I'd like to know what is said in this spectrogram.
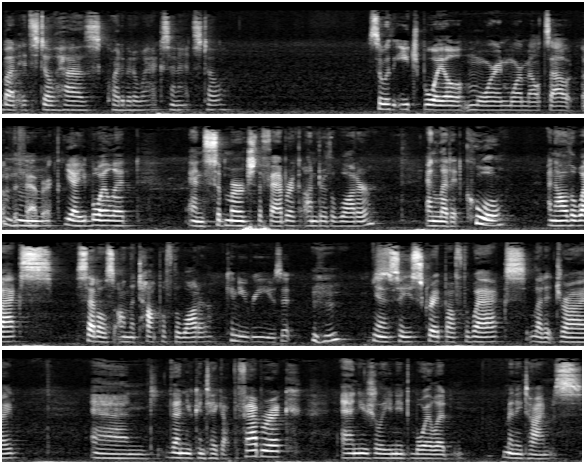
but it still has quite a bit of wax in it still. So with each boil, more and more melts out of the Mhm. fabric. Yeah, you boil it and submerge the fabric under the water and let it cool, and all the wax settles on the top of the water. Can you reuse it? Mm-hmm. Yeah, so you scrape off the wax, let it dry, and then you can take out the fabric, and usually you need to boil it many times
